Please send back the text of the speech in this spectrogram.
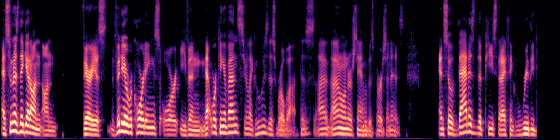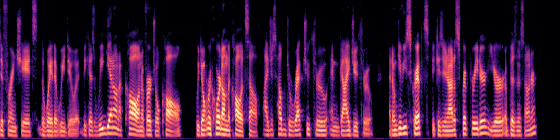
As soon as they get on on various video recordings or even networking events, you're like, who is this robot? This I, I don't understand who this person is. And so that is the piece that I think really differentiates the way that we do it because we get on a call, on a virtual call. We don't record on the call itself. I just help direct you through and guide you through. I don't give you scripts because you're not a script reader, you're a business owner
